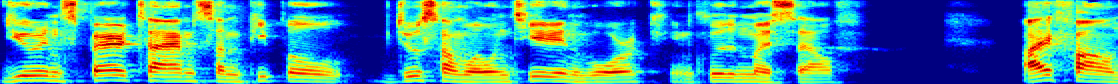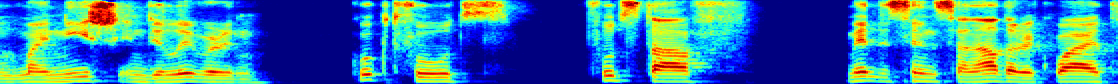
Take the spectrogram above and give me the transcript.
During spare time, some people do some volunteering work, including myself. I found my niche in delivering cooked foods, foodstuff, medicines, and other required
